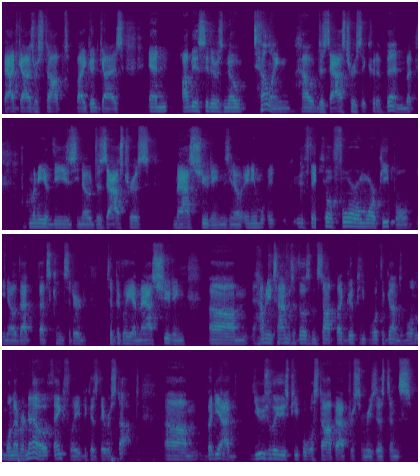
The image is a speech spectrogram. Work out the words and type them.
bad guys are stopped by good guys. And obviously, there's no telling how disastrous it could have been. But how many of these, you know, disastrous mass shootings, you know, any if they kill four or more people, you know, that that's considered typically a mass shooting. Um, how many times have those been stopped by good people with the guns? We'll, we'll never know, thankfully, because they were stopped. Um, but yeah, usually these people will stop after some resistance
